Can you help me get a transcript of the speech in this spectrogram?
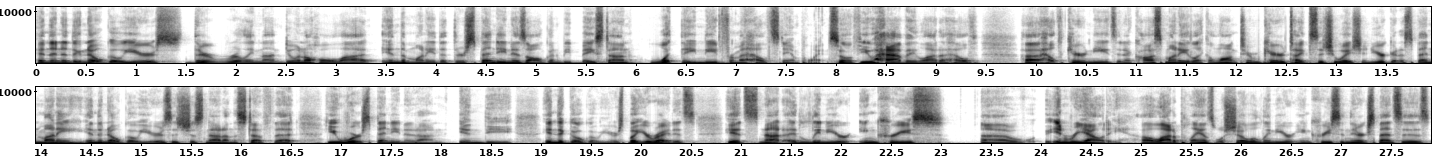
And then in the no go years, they're really not doing a whole lot, and the money that they're spending is all going to be based on what they need from a health standpoint. So if you have a lot of health uh, healthcare needs and it costs money, like a long term care type situation, you're going to spend money in the no go years. It's just not on the stuff that you were spending it on in the in the go go years. But you're right; it's it's not a linear increase uh, in reality. A lot of plans will show a linear increase in their expenses.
